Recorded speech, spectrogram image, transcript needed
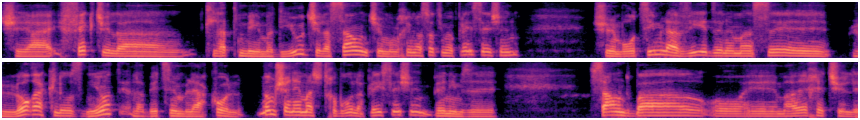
שהאפקט של התלת-מימדיות של הסאונד שהם הולכים לעשות עם הפלייסטיישן, שהם רוצים להביא את זה למעשה לא רק לאוזניות, אלא בעצם להכל. לא משנה מה שתחברו לפלייסטיישן, בין אם זה סאונד בר, או אה, מערכת של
